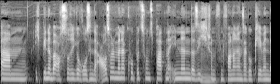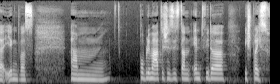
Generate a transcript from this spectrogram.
Ähm, ich bin aber auch so rigoros in der Auswahl meiner KooperationspartnerInnen, dass ich mhm. schon von vornherein sage, okay, wenn da irgendwas ähm, Problematisches ist, dann entweder ich spreche es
